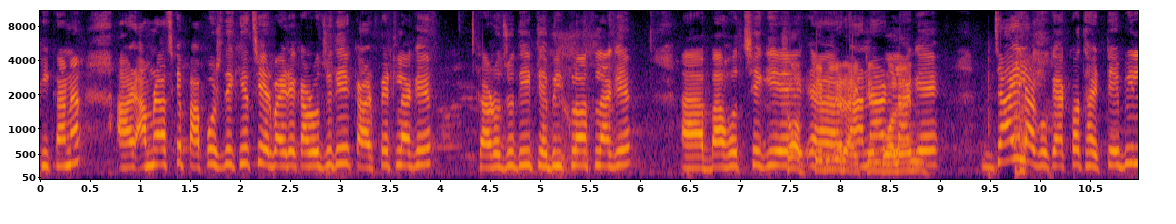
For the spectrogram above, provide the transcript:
ঠিকানা। আর আমরা আজকে পাপোশ দেখিয়েছি এর বাইরে কারও যদি কার্পেট লাগে কারও যদি টেবিল ক্লথ লাগে বা হচ্ছে গিয়ে রানার। লাগে যাই লাগুক এক কথায় টেবিল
